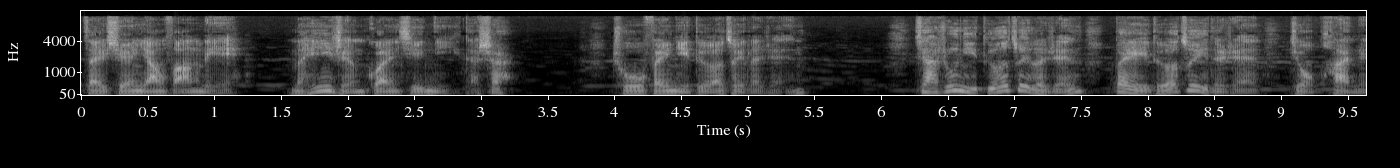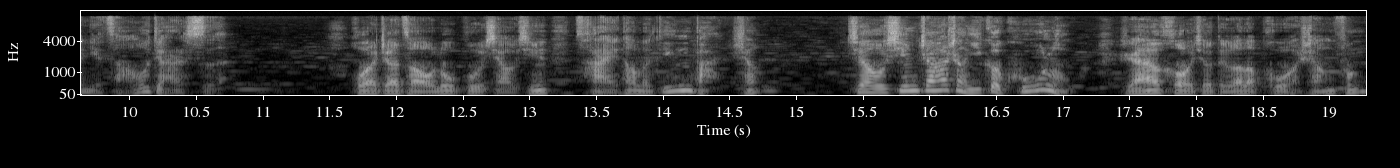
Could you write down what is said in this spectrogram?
在宣阳坊里，没人关心你的事儿，除非你得罪了人。假如你得罪了人，被得罪的人就盼着你早点死，或者走路不小心踩到了钉板上。脚心扎上一个窟窿，然后就得了破伤风，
